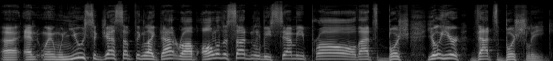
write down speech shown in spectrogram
Uh, and when, when you suggest something like that, Rob, all of a sudden it'll be semi-pro. That's Bush. You'll hear that's Bush League.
